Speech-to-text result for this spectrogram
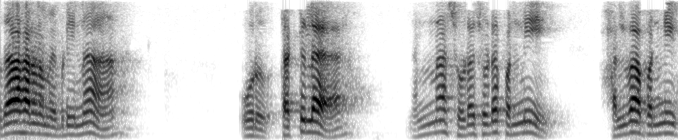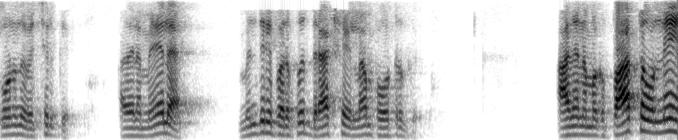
உதாரணம் எப்படின்னா ஒரு தட்டில் நல்லா சுட சுட பண்ணி ஹல்வா பண்ணி கொண்டு வந்து வச்சுருக்கு. அதில் மேலே முந்திரி பருப்பு திராட்சை எல்லாம் போட்டிருக்கு. அதை நமக்கு பார்த்த உடனே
